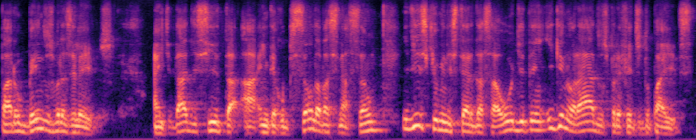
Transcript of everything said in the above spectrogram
para o bem dos brasileiros. A entidade cita a interrupção da vacinação e diz que o Ministério da Saúde tem ignorado os prefeitos do país.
